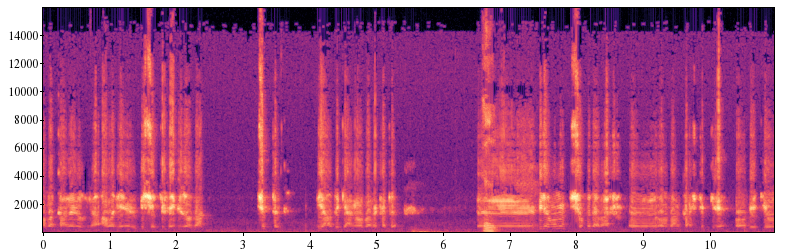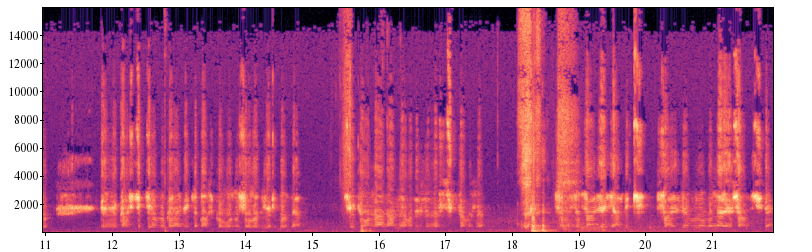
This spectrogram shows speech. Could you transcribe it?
ama karayoluyla, ama deniz bir şekilde biz oradan çıktık. Yağdık yani o barakatı. Ee, evet. bir de onun şoku da var. Ee, oradan kaçtık diye. Oradaki o e, kaçtık diye bu kadar belki baskı olmuş olabilir burada. Çünkü onlar da anlayamadı bizim nasıl çıktığımızı. Sonuçta sahile geldik. Sahilde bu, bunlar yaşandı işte.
